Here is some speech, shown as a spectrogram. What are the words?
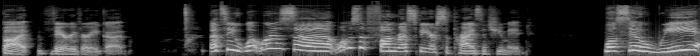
but very very good. Betsy, what was uh, what was a fun recipe or surprise that you made? Well, so we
